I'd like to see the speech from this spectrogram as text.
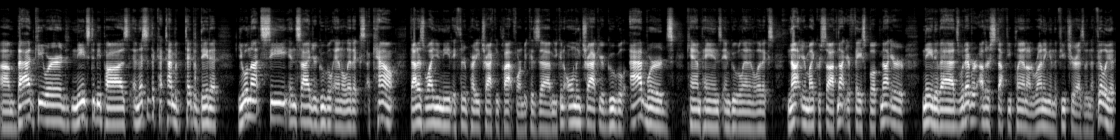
Um, bad keyword needs to be paused. And this is the type of, type of data you will not see inside your Google Analytics account that is why you need a third party tracking platform because um, you can only track your Google AdWords campaigns in Google Analytics, not your Microsoft, not your Facebook, not your native ads, whatever other stuff you plan on running in the future as an affiliate.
